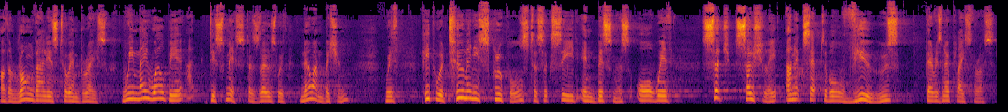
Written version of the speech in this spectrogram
are the wrong values to embrace, we may well be dismissed as those with no ambition, with people with too many scruples to succeed in business, or with such socially unacceptable views, there is no place for us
